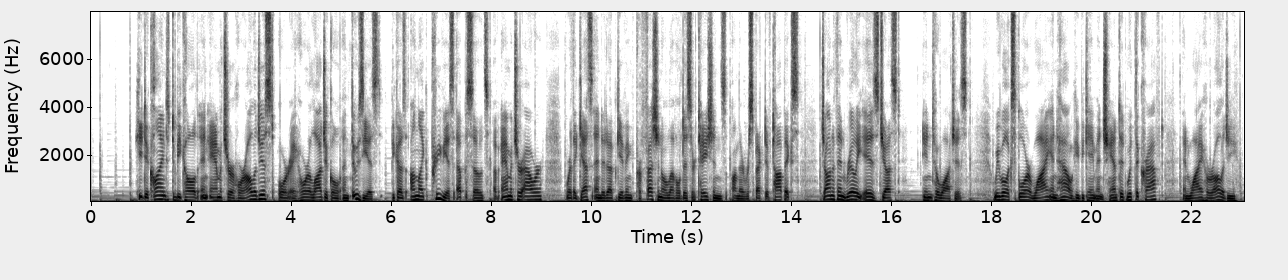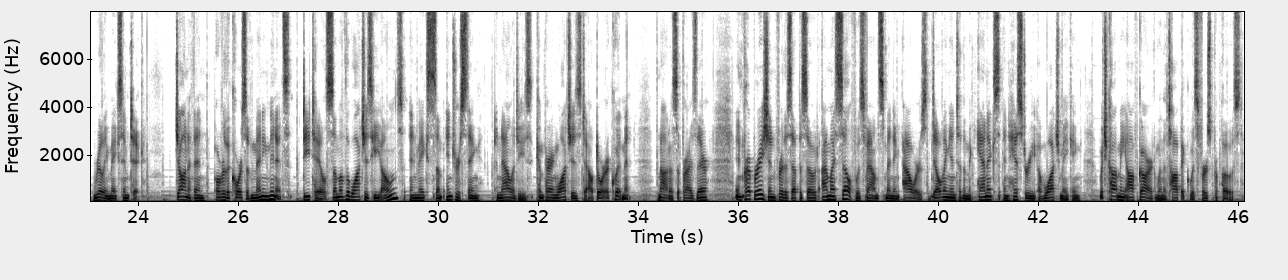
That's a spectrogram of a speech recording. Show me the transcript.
He declined to be called an amateur horologist or a horological enthusiast because, unlike previous episodes of Amateur Hour, where the guests ended up giving professional level dissertations on their respective topics, Jonathan really is just into watches. We will explore why and how he became enchanted with the craft and why horology really makes him tick. Jonathan, over the course of many minutes, details some of the watches he owns and makes some interesting analogies comparing watches to outdoor equipment. Not a surprise there. In preparation for this episode, I myself was found spending hours delving into the mechanics and history of watchmaking, which caught me off guard when the topic was first proposed.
